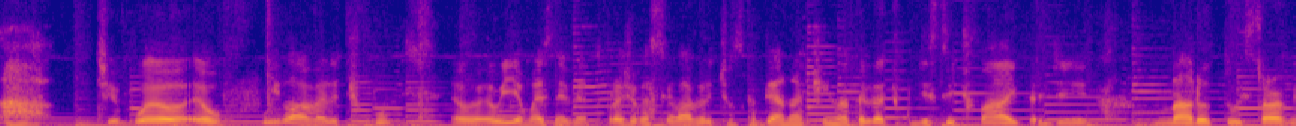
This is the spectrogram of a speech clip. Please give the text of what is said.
Ah, tipo, eu, eu fui lá, velho. Tipo, eu, eu ia mais no evento pra jogar, sei lá, velho. Tinha uns campeonatinhos lá, tá ligado? Tipo, de Street Fighter, de Naruto Storm,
